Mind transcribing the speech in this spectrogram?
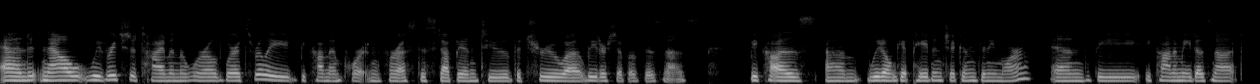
And now we've reached a time in the world where it's really become important for us to step into the true uh, leadership of business because um, we don't get paid in chickens anymore, and the economy does not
